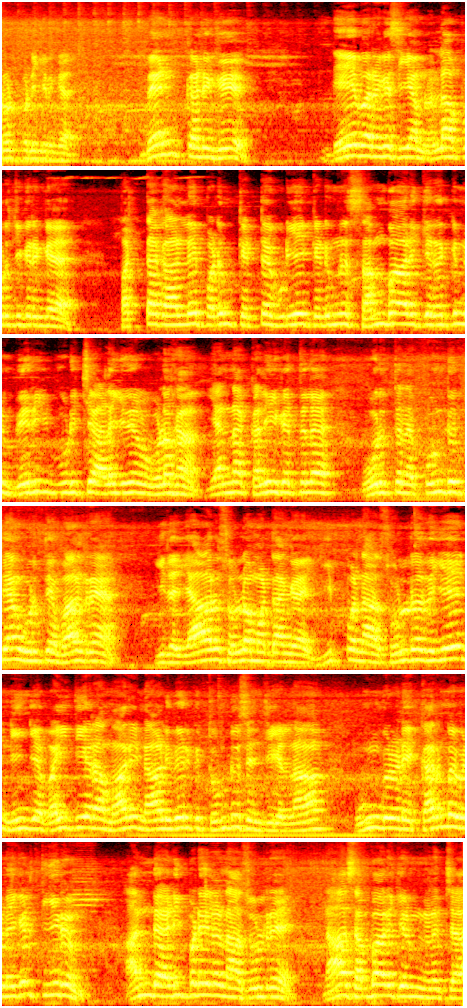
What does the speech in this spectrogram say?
நோட் பண்ணிக்கிறேங்க. வெண்கடுகு. தேவ ரகசியம் நல்லா புரிஞ்சுக்கிறங்க. பட்ட காலிலே படும் கெட்ட குடியே கெடும்னு சம்பாதிக்கிறதுக்குன்னு வெறி பிடிச்சி அலையுது உலகம். ஏன்னா கலியுகத்தில் ஒருத்தனை கொண்டு தான் ஒருத்தன் வாழ்கிறேன் இதை யாரும் சொல்ல மாட்டாங்க. இப்போ நான் சொல்கிறதையே நீங்கள் வைத்தியராக மாதிரி நாலு பேருக்கு தொண்டு செஞ்சீங்கன்னா உங்களுடைய கர்ம வினைகள் தீரும். அந்த அடிப்படையில் நான் சொல்கிறேன் நான் சம்பாதிக்கணும்னு நினச்சா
